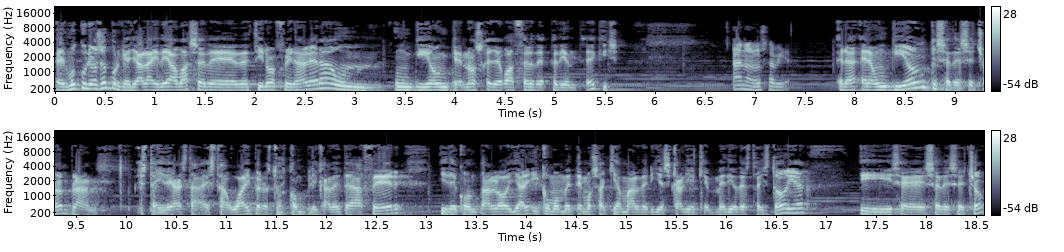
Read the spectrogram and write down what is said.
Es muy curioso porque ya la idea base de Destino Final era un, un guion que no se llegó a hacer de Expediente X. Ah, no lo sabía. Era, era un guion que se desechó en plan, esta idea está, está guay, pero esto es complicadete de hacer y de contarlo ya, y cómo metemos aquí a Mulder y Scully aquí en medio de esta historia, y se, se desechó.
